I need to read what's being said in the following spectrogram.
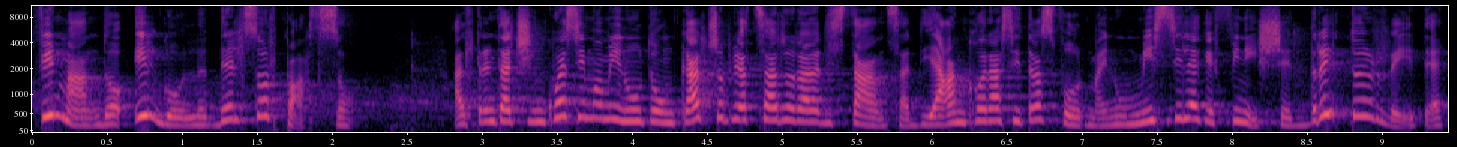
firmando il gol del sorpasso. Al 35 minuto un calcio piazzato dalla distanza di Ancora si trasforma in un missile che finisce dritto in rete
